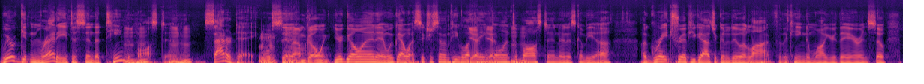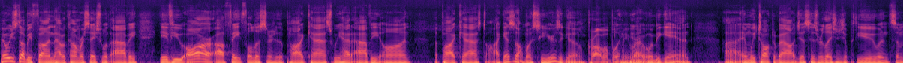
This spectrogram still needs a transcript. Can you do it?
we're getting ready to send a team to Boston Saturday. We'll send. Mm-hmm. And I'm going. You're going, and we've got what six or seven people I Yeah, think yeah. Mm-hmm. going to Boston, and it's going to be a a great trip. You guys are going to do a lot for the kingdom while you're there, and so maybe we just thought it'd be fun to have a conversation with Avi. If you are a faithful listener to the podcast, we had Avi on the podcast. I guess almost two years ago. Probably. I mean, yeah. right when we began. Uh, and we talked about just his relationship with you and some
